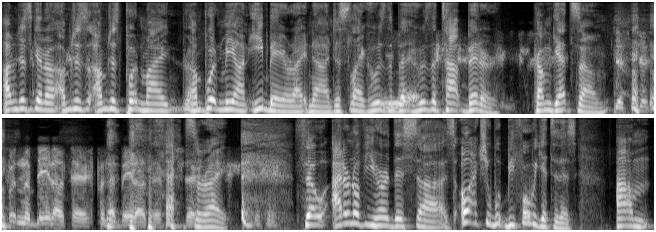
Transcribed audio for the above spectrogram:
I'm just gonna. I'm just. I'm just putting my. I'm putting me on eBay right now. Just like who's the bi- who's the top bidder? Come get some. Just just putting the bait out there. Putting the bait out there. That's sure. right. So I don't know if you heard this. Uh, oh, actually, before we get to this, um,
